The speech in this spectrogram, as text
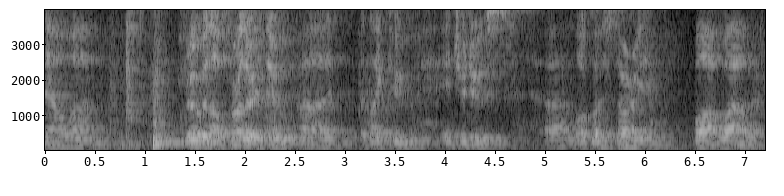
Now, um, really, without further ado, uh, I'd like to introduce uh, local historian Bob Wilder.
